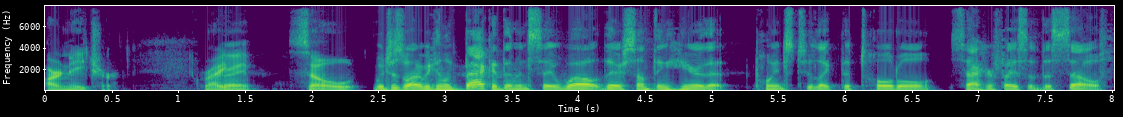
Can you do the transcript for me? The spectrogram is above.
our nature. Right. right So which is why we can look back at them and say well there's something here that points to like the total sacrifice of the self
